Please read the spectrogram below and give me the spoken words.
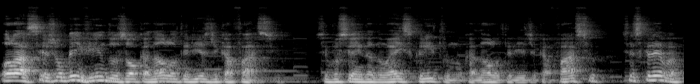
Olá, sejam bem-vindos ao canal Loterias de Cafácio. Se você ainda não é inscrito no canal Loterias de Cafácio, se inscreva,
